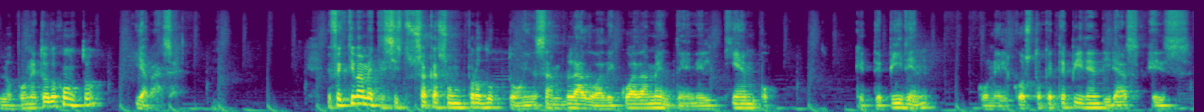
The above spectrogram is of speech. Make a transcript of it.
lo pone todo junto y avanza. Efectivamente, si tú sacas un producto ensamblado adecuadamente en el tiempo que te piden, con el costo que te piden, dirás, es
